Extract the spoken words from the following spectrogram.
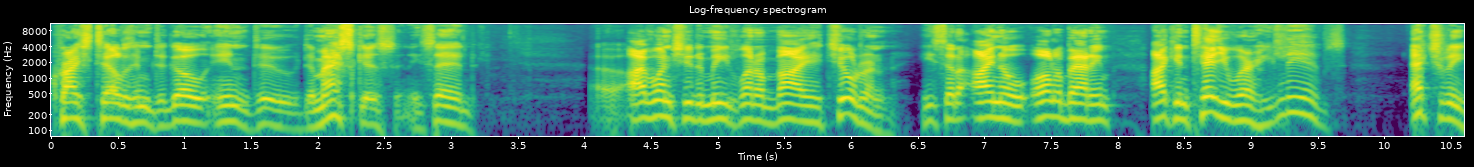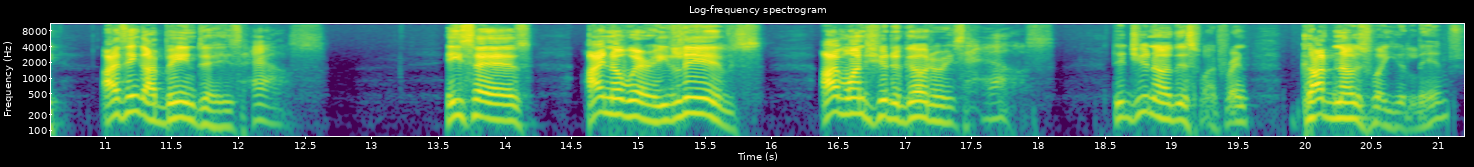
Christ tells him to go into Damascus, and he said, uh, I want you to meet one of my children. He said, I know all about him. I can tell you where he lives. Actually, I think I've been to his house. He says, I know where he lives. I want you to go to his house. Did you know this, my friend? God knows where you live.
